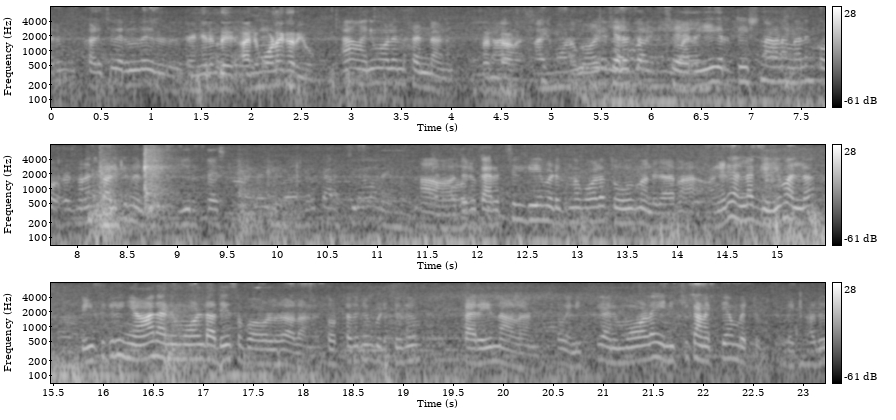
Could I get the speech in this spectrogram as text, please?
എല്ലാവരും കളിച്ചു വരുന്നതേ ഉള്ളൂ. എങ്ങനെയുണ്ട്? അനുമോളൊക്കെ അറിയോ? ആ അനിമോൾ ഫ്രണ്ടാണ് ഫ്രണ്ടാണ് അനിമോൾ മോൾ ചില ചെറിയ ഇറിറ്റേഷൻ ആണ്. എന്നാലും നന്നായിട്ട് കളിക്കുന്നുണ്ട്. ആ അതൊരു കരച്ചിൽ ഗെയിം എടുക്കുന്ന പോലെ തോന്നുന്നുണ്ട്. കാരണം അങ്ങനെയല്ല അങ്ങനെയല്ല ഗെയിമല്ല ബേസിക്കലി ഞാൻ അനുമോളുടെ അതേ സ്വഭാവമുള്ള ഒരാളാണ്. തൊട്ടതിനും പിടിച്ചതും കരയുന്ന ആളാണ്. സോ എനിക്ക് അനുമോളെ എനിക്ക് കണക്ട് ചെയ്യാൻ പറ്റും. ലൈക്ക് അത്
